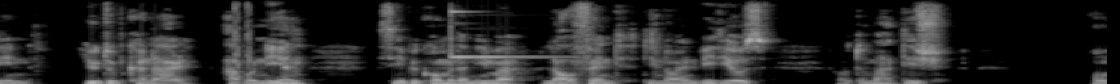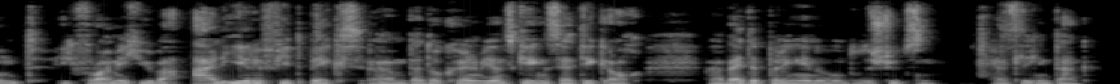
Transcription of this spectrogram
den YouTube-Kanal abonnieren Sie bekommen dann immer laufend die neuen Videos automatisch und ich freue mich über all Ihre Feedbacks. Ähm, dadurch können wir uns gegenseitig auch äh, weiterbringen und unterstützen. Herzlichen Dank.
